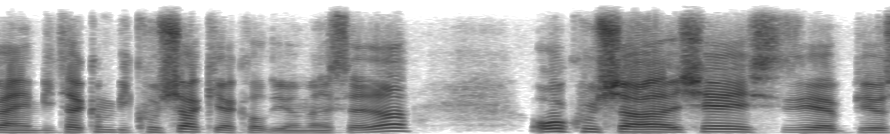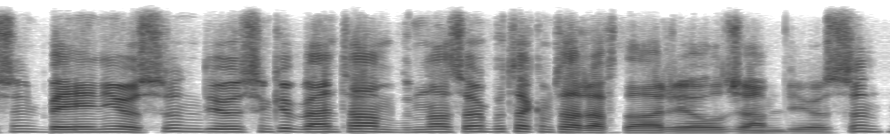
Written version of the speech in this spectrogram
yani bir takım bir kuşak yakalıyor mesela. O kuşağı şey yapıyorsun, beğeniyorsun. Diyorsun ki ben tamam bundan sonra bu takım taraftarı olacağım diyorsun.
